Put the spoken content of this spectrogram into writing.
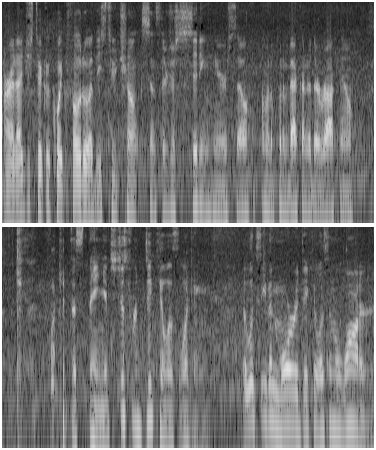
All right, I just took a quick photo of these two chunks since they're just sitting here, so I'm gonna put them back under their rock now. Look at this thing, it's just ridiculous looking. It looks even more ridiculous in the water.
